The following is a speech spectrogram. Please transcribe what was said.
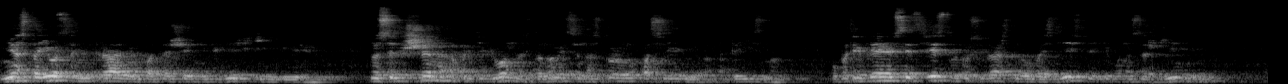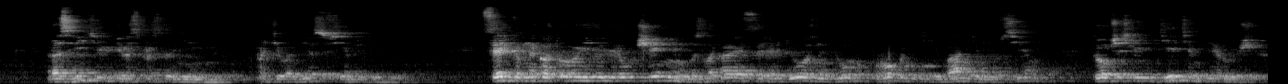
не остается нейтральным по отношению к вере и неверию, но совершенно определенно становится на сторону последнего, атеизма, употребляя все средства государственного воздействия к его насаждению, развитию и распространению, в противовес всем религиям. Церковь, на которую ее вероучением возлагается религиозный долг проповеди Евангелия всем, в том числе и детям верующих,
